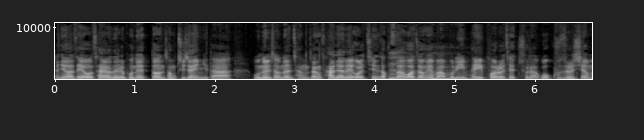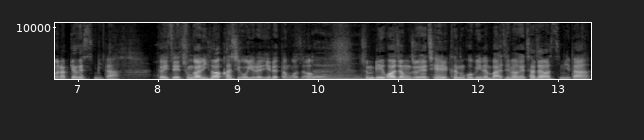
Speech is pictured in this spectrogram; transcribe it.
안녕하세요. 사연을 보냈던 청취자입니다. 오늘 저는 장장 4년에 걸친 석사 과정의 아. 마무리인 페이퍼를 제출하고 구술 시험을 합격했습니다. 그러니까 이제 중간에 휴학하시고 이랬, 이랬던 거죠. 네. 준비 과정 중에 제일 큰 고비는 마지막에 찾아왔습니다.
